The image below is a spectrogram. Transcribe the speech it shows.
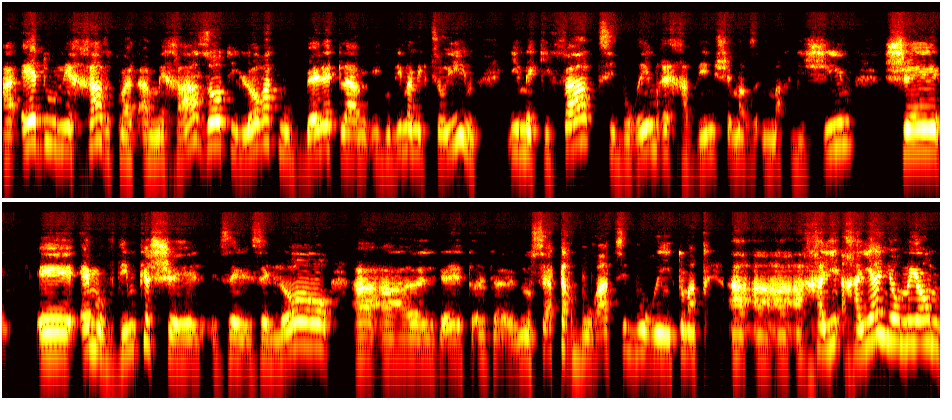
העד הוא נרחב, זאת אומרת המחאה הזאת היא לא רק מוגבלת לאיגודים המקצועיים, היא מקיפה ציבורים רחבים שמרגישים ש... הם עובדים קשה, זה, זה לא נושא התחבורה הציבורית, החיי, חיי היום יום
